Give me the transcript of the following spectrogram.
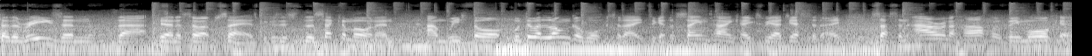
So the reason that Fiona's so upset is because it's the second morning and we thought we'll do a longer walk today to get the same pancakes we had yesterday. So that's an hour and a half of been walking.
